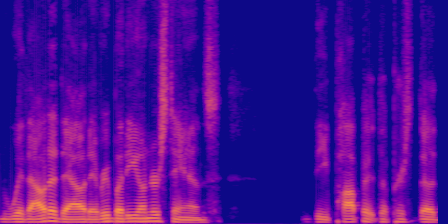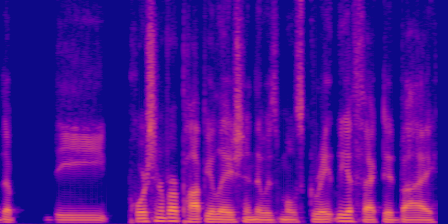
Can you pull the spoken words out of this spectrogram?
without a doubt, everybody understands the pop the the the the portion of our population that was most greatly affected by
